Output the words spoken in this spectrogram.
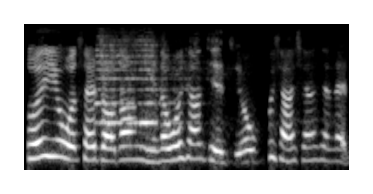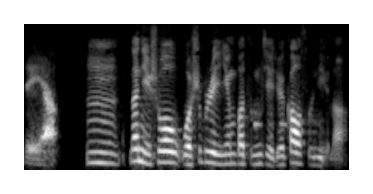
所以我才找到你的，我想解决，我不想像现在这样。嗯，那你说我是不是已经把怎么解决告诉你了？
